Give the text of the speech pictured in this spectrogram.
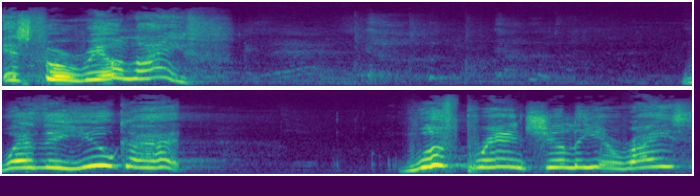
it's for real life. Whether you got Wolf brand chili and rice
